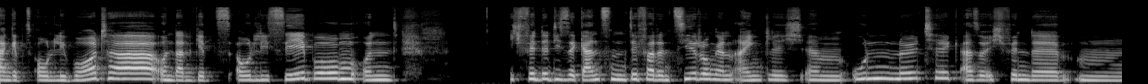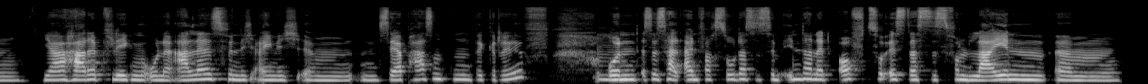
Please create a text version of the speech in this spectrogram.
dann gibt's Only Water und dann gibt's Only Sebum und ich finde diese ganzen Differenzierungen eigentlich ähm, unnötig. Also ich finde, mh, mm, ja, Haare pflegen ohne alles finde ich eigentlich ähm, einen sehr passenden Begriff. Mhm. Und es ist halt einfach so, dass es im Internet oft so ist, dass es von Laien ähm,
